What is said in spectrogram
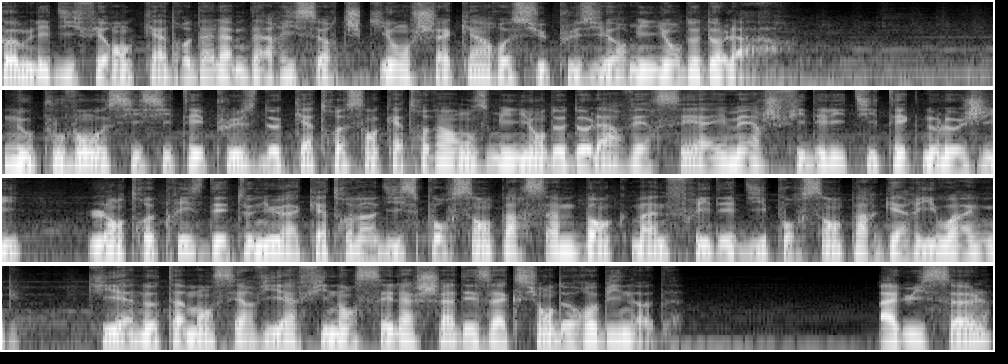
comme les différents cadres d'Alamda Research qui ont chacun reçu plusieurs millions de dollars. Nous pouvons aussi citer plus de 491 millions de dollars versés à Emerge Fidelity Technology, l'entreprise détenue à 90% par Sam Bankman-Fried et 10% par Gary Wang, qui a notamment servi à financer l'achat des actions de Robinhood. À lui seul,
